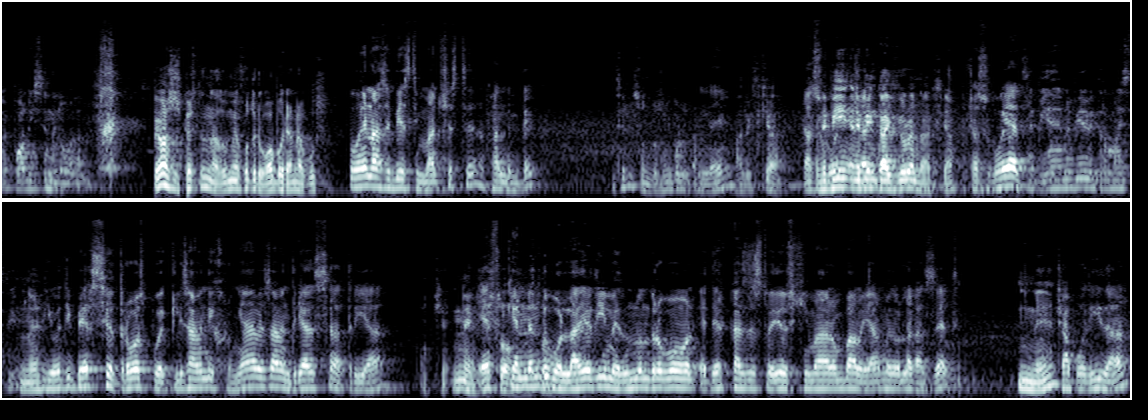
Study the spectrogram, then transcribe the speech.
ε, πονείς στην ομάδα. Πήγαμε στους παίχτες να δούμε, έχω τριγό απορία να ακούσω. Ο ένας πήγε στη Μάντσεστερ, Φάντεμπεκ. Θέλεις τον τόσο πολλά. Ναι. Αλήθεια. Να σου Είναι πω, πει- είναι και- πει καγιούρο εντάξει. α. Θα σου πω γιατί. Επήγαινε πήγαινε τραυματιστή. Ναι. Διότι πέρσι ο τρόπος που εκλείσαμε τη χρονιά παίζαμε 3-4-3. Οκ. Ναι, σωστό. Έφτιανε σωστό. του πολλά διότι με τον τρόπο ετέρκαζε στο ίδιο σχήμα τον Παμεγιάνγκ με τον Λακαζέτ Ναι. και αποδίδα.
